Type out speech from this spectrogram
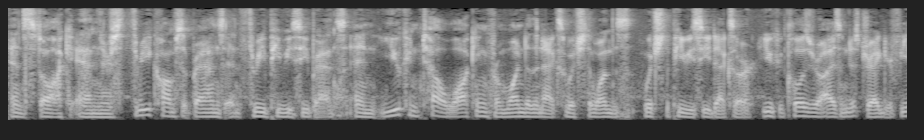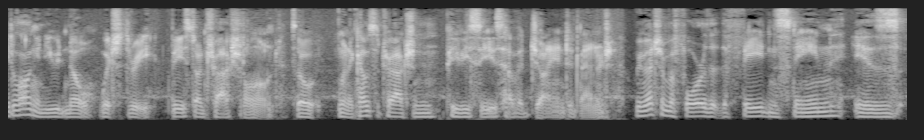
and stock, and there's three composite brands and three PVC brands, and you can tell walking from one to the next which the ones which the PVC decks are. You could close your eyes and just drag your feet along, and you would know which three based on traction alone. So when it comes to traction, PVCs have a giant advantage. We mentioned before that the fade and stain is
